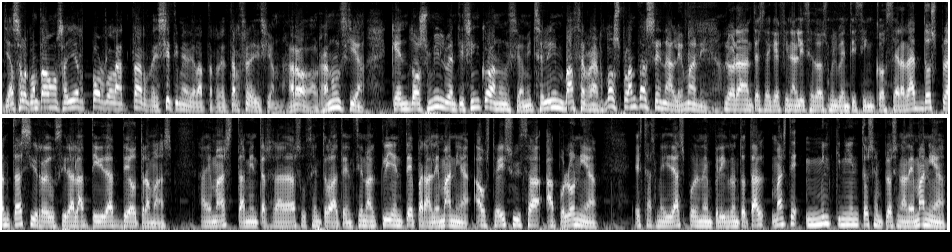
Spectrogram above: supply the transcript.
ya se lo contábamos ayer por la tarde, siete y media de la tarde, tercera edición. Ahora anuncia que en 2025 anuncia Michelin va a cerrar dos plantas en Alemania. Lo hará antes de que finalice 2025. Cerrará dos plantas y reducirá la actividad de otra más. Además, también trasladará su centro de atención al cliente para Alemania, Austria y Suiza a Polonia. Estas medidas ponen en peligro en total más de 1.500 empleos en Alemania.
